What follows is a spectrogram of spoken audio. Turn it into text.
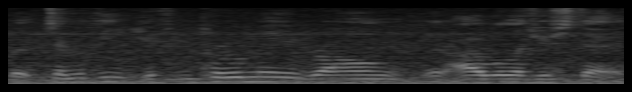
But Timothy, if you prove me wrong, then I will let you stay.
